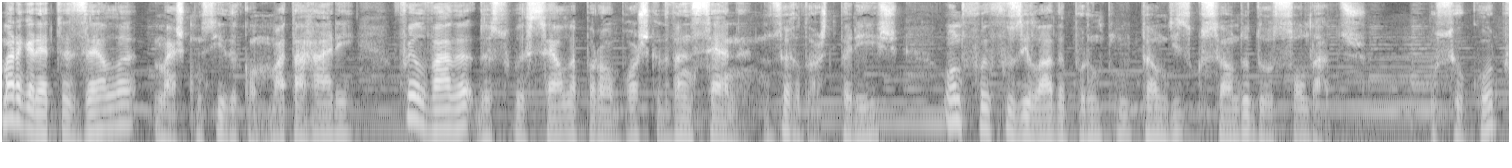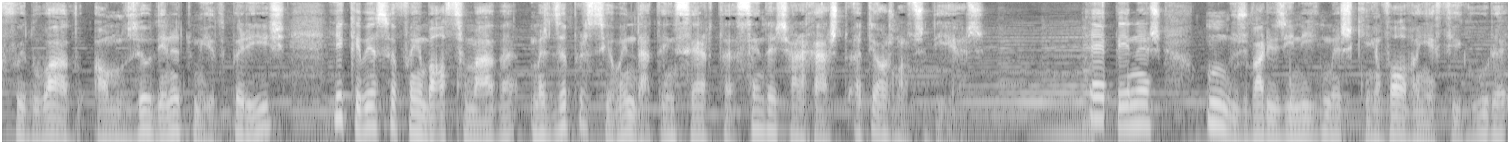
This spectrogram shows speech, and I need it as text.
Margareta Zella, mais conhecida como Mata Hari, foi levada da sua cela para o bosque de Vincennes, nos arredores de Paris, onde foi fuzilada por um pelotão de execução de 12 soldados. O seu corpo foi doado ao Museu de Anatomia de Paris e a cabeça foi embalsamada, mas desapareceu em data incerta, sem deixar rastro até aos nossos dias. É apenas um dos vários enigmas que envolvem a figura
